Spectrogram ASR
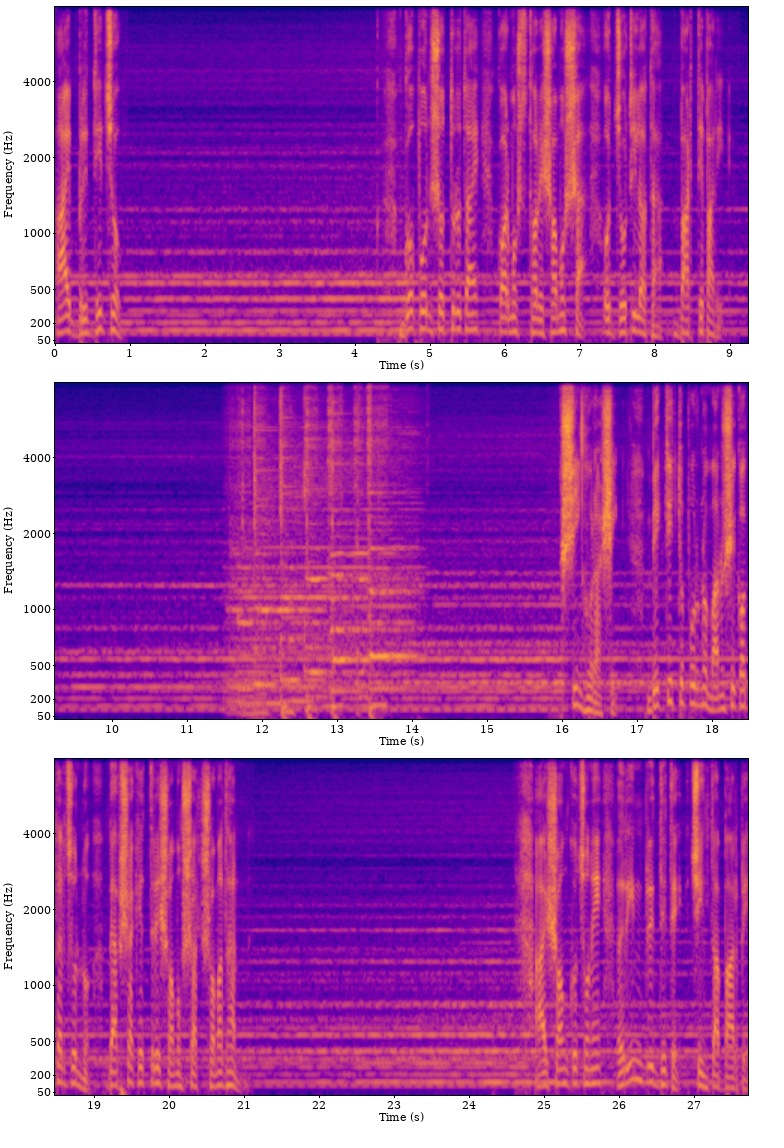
আয় বৃদ্ধির যোগ। গোপন শত্রুতায় কর্মস্থলে সমস্যা ও জটিলতা বাড়তে পারে। সিংহ রাশি, ব্যক্তিত্বপূর্ণ মানসিকতার জন্য ব্যবসা ক্ষেত্রে সমস্যার সমাধান। আয় সংকোচনে ঋণ বৃদ্ধিতে চিন্তা বাড়বে।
